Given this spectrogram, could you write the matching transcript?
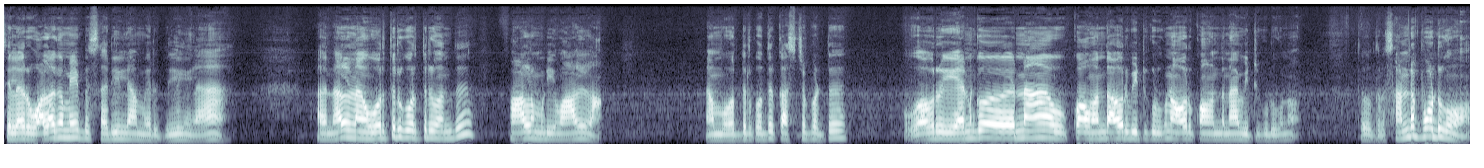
சிலர் உலகமே இப்போ சரியில்லாமல் இருக்கு இல்லைங்களா? அதனால நாங்கள் ஒருத்தருக்கு ஒருத்தர் வந்து வாழ முடியும் வாழலாம். நம்ம ஒருத்தருக்கு ஒருத்தர் கஷ்டப்பட்டு அவர் எனக்கு நான் கோவம் வந்து அவர் வீட்டுக்கு கொடுக்கணும் அவர் கோவம் வந்து நான் வீட்டுக்கு கொடுக்கணும். ஒருத்தர் சண்டை போட்டுக்குவோம்.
